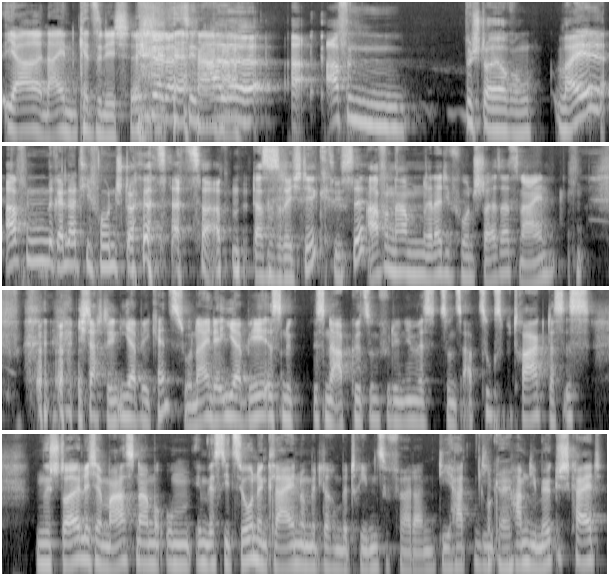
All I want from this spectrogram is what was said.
Ja, nein, kennst du nicht. Internationale A- Affenbesteuerung. Weil Affen relativ hohen Steuersatz haben. Das ist richtig. Siehst du? Affen haben einen relativ hohen Steuersatz. Nein. ich dachte, den IAB kennst du. Nein, der IAB ist eine, ist eine Abkürzung für den Investitionsabzugsbetrag. Das ist eine steuerliche Maßnahme, um Investitionen in kleinen und mittleren Betrieben zu fördern. Die, hatten, die Okay. haben die Möglichkeit,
